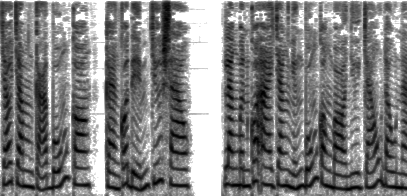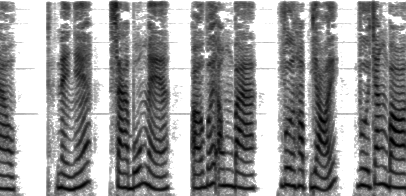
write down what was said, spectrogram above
cháu chăm cả bốn con, càng có điểm chứ sao. Làng mình có ai chăn những bốn con bò như cháu đâu nào. Này nhé, xa bố mẹ, ở với ông bà, vừa học giỏi, vừa chăn bò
